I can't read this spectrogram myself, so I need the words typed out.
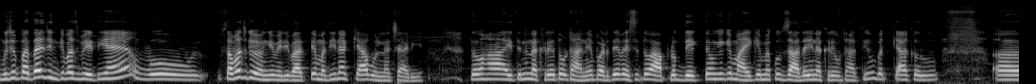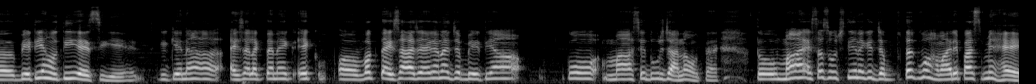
मुझे पता है जिनके पास बेटियाँ हैं, वो समझ गए होंगे मेरी बात के, मदीना क्या बोलना चाह रही है। तो हाँ इतने नखरे तो उठाने पड़ते वैसे तो आप लोग देखते होंगे कि मायके में कुछ ज़्यादा ही नखरे उठाती हूँ बट क्या करूँ? बेटियाँ होती ही ऐसी है क्योंकि ना ऐसा लगता है ना एक, एक वक्त ऐसा आ जाएगा ना जब बेटियाँ को माँ से दूर जाना होता है। तो माँ ऐसा सोचती है ना कि जब तक वो हमारे पास में है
